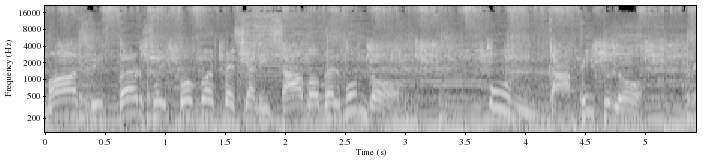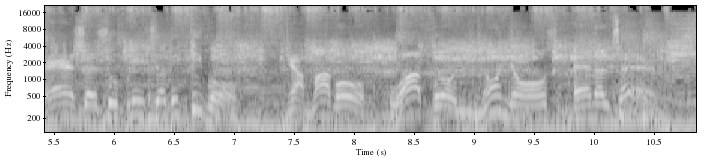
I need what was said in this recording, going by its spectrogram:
más disperso y poco especializado del mundo. Un capítulo de ese suplicio adictivo llamado Cuatro ñoños en el ser.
